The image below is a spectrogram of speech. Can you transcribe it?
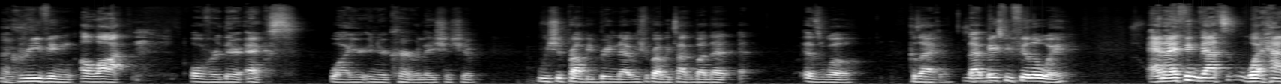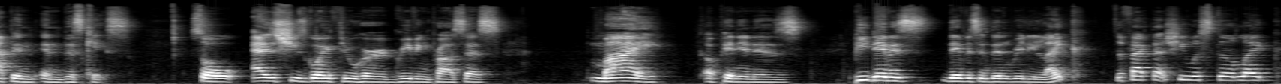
Like- grieving a lot over their ex while you're in your current relationship. We should probably bring that. We should probably talk about that as well, because I that makes me feel away, and I think that's what happened in this case. So as she's going through her grieving process, my opinion is Pete Davis Davidson didn't really like the fact that she was still like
